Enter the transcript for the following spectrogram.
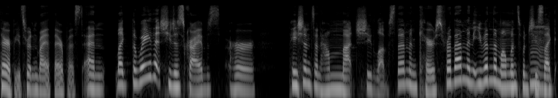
therapy. It's written by a therapist, and like the way that she describes her patients and how much she loves them and cares for them, and even the moments when she's Mm. like,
